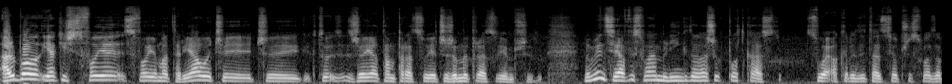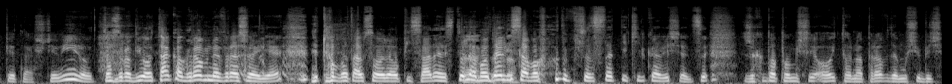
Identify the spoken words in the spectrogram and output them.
albo jakieś swoje, swoje materiały, czy, czy że ja tam pracuję, czy że my pracujemy przy. No więc ja wysłałem link do naszych podcastów. Słuchaj, akredytacja przyszła za 15 minut. To zrobiło tak ogromne wrażenie, tam, bo tam są one opisane, jest tyle Tak, modeli samochodów przez ostatnie kilka miesięcy, że chyba pomyśleli, oj, to naprawdę musi być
